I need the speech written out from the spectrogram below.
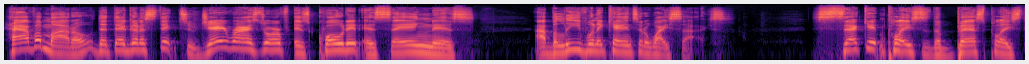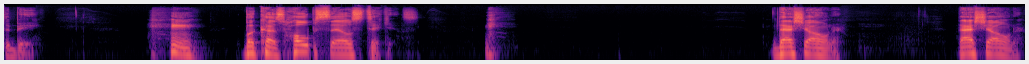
have a motto that they're going to stick to. Jerry Reinsdorf is quoted as saying this, I believe, when it came to the White Sox. Second place is the best place to be hmm. Because hope sells tickets. That's your owner. That's your owner.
